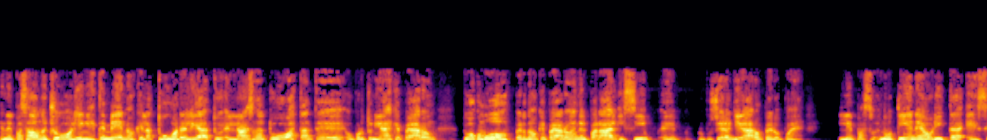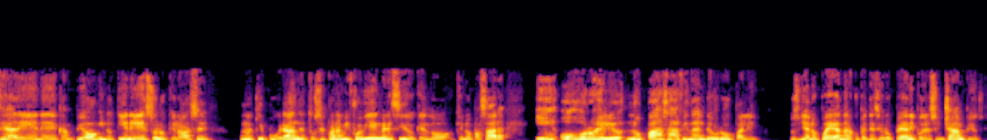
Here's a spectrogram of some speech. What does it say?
En el pasado no echó gol y en este menos, que la tuvo en realidad. El Arsenal tuvo bastantes oportunidades que pegaron, tuvo como dos, perdón, que pegaron en el paral y sí eh, propusieron, llegaron, pero pues le pasó, no tiene ahorita ese ADN de campeón y no tiene eso lo que lo hace un equipo grande. Entonces para mí fue bien merecido que no, que no pasara. Y ojo, Rogelio, no pasa a final de Europa League. Entonces ya no puede ganar competencia europea ni ponerse en Champions.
